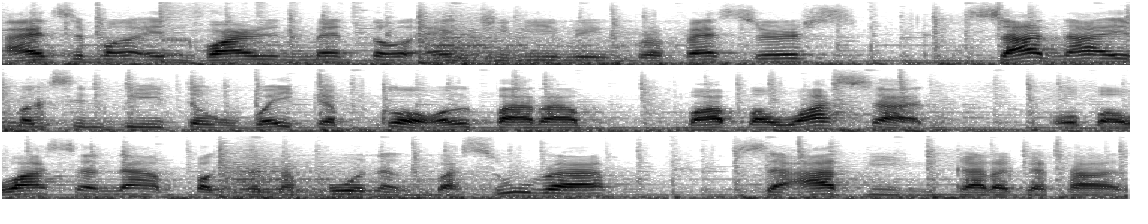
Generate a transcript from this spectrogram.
Ayon sa mga environmental engineering professors, sana ay magsilbi itong wake-up call para mabawasan o bawasan na ang pagtatapon ng basura sa ating karagatan.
